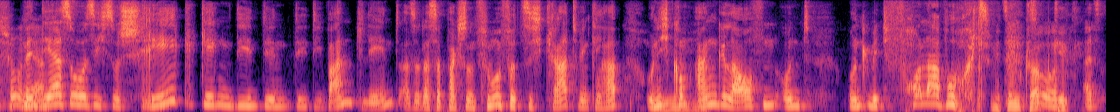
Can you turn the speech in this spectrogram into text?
schon, wenn ja. der so sich so schräg gegen die, die, die, die Wand lehnt, also dass er praktisch so einen 45 Grad Winkel hat und ich komme hm. angelaufen und, und mit voller Wucht. Mit so einem Dropkick. So, als,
